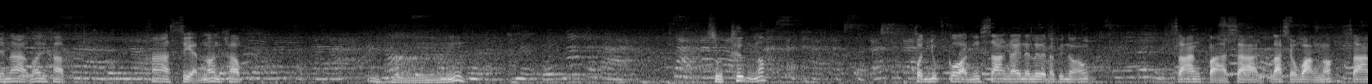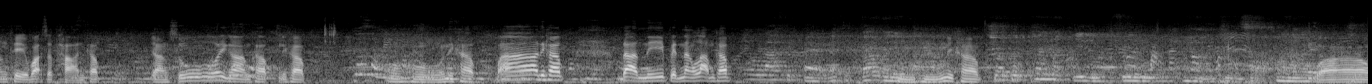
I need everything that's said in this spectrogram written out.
ญานาคเนาะนี่ครับ ห้าเสียนนาะนี่ครับสุดทึ่งเนาะคนยุคก่อนนี่สร้างได้นะเลยนะพี่น้อง สร้างป่าสาทราชวังเนาะสร้างเทวสถานครับ อย่างสวยงามครับนี่ครับโอ้โหนี่ครับมานี่ครับ ด้านนี้เป็นนางล่ำครับอืมนี่ครับว้าว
